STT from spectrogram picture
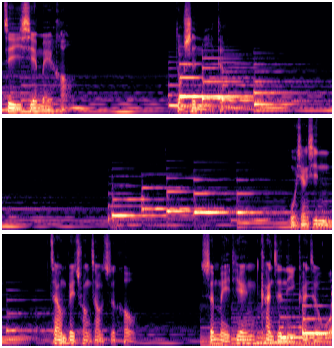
这一些美好都是你的。”我相信，在我们被创造之后，神每天看着你，看着我，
